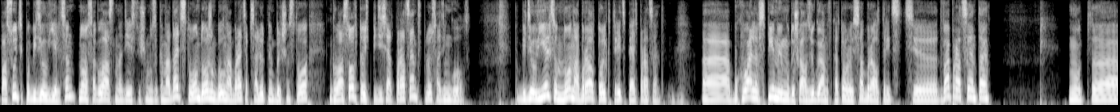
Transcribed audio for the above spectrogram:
По сути, победил Ельцин, но согласно действующему законодательству он должен был набрать абсолютное большинство голосов, то есть 50% плюс один голос. Победил Ельцин, но набрал только 35%. А, буквально в спину ему дышал Зюганов, который собрал 32%. Вот, а,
